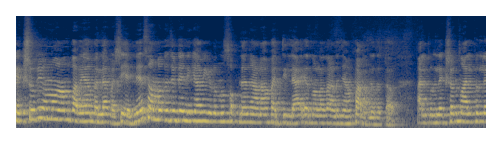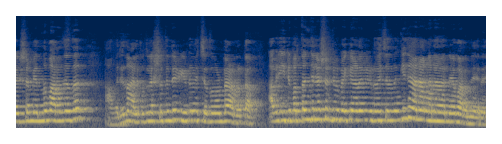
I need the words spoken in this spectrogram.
ലക്ഷറി ഒന്നും ആണെന്ന് പറയാൻ പറ്റില്ല. പക്ഷെ എന്നെ സംബന്ധിച്ചിട്ട് എനിക്ക് ആ വീടൊന്നും സ്വപ്നം കാണാൻ പറ്റില്ല എന്നുള്ളതാണ് ഞാൻ പറഞ്ഞത് കേട്ടോ. നാൽപ്പത് ലക്ഷം നാൽപ്പത് ലക്ഷം എന്ന് പറഞ്ഞത് അവർ നാൽപ്പത് ലക്ഷത്തിന്റെ വീട് വെച്ചത് കൊണ്ടാണ് കേട്ടോ. അവർ ഇരുപത്തഞ്ച് ലക്ഷം രൂപയ്ക്കാണ് വീട് വെച്ചതെങ്കിൽ ഞാൻ അങ്ങനെ തന്നെ പറഞ്ഞേനെ.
